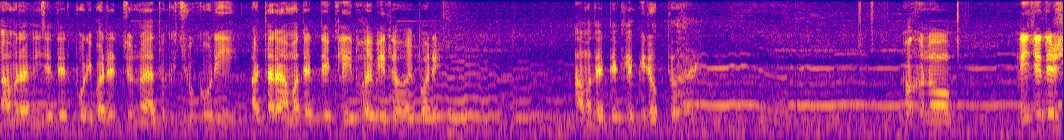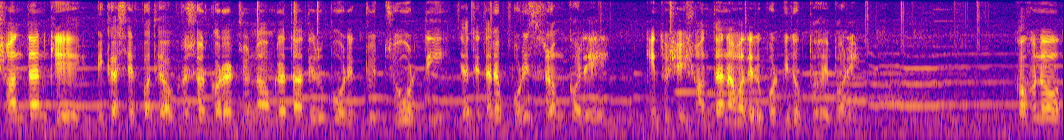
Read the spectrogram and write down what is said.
আমরা নিজেদের পরিবারের জন্য এত কিছু করি, আর তারা আমাদের দেখলেই ভয়ভীত হয়ে পড়ে। আমাদের দেখলে বিরক্ত হয়। কখনো নিজেদের সন্তানকে বিকাশের পথে অগ্রসর করার জন্য আমরা তাদের উপর একটু জোর দিই, যাতে তারা পরিশ্রম করে। কিন্তু সেই সন্তান আমাদের উপর বিরক্ত হয়ে পড়ে। কখনো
